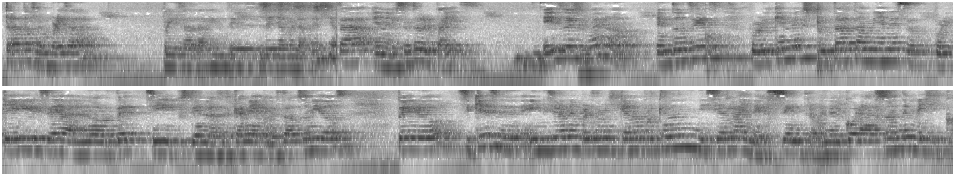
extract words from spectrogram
trata su empresa, pues a la gente le llame la atención. Está en el centro del país eso es bueno. Entonces, ¿por qué no explotar también eso? ¿Por qué irse al norte? Sí, pues tiene la cercanía con Estados Unidos, pero si quieres iniciar una empresa mexicana, ¿por qué no iniciarla en el centro, en el corazón de México?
